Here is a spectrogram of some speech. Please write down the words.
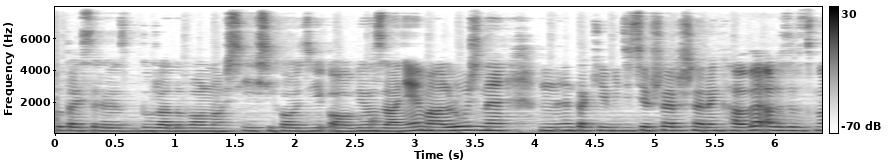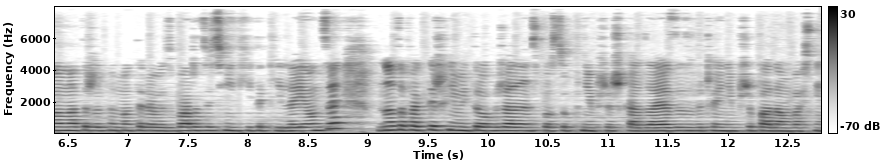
Tutaj serio jest duża dowolność, jeśli chodzi o wiązanie. Ma luźne, takie widzicie, szersze rękawy, ale ze względu na to, że ten materiał jest bardzo cienki taki lejący, no to faktycznie mi to w żaden sposób nie przeszkadza. Ja zazwyczaj nie przypadam właśnie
